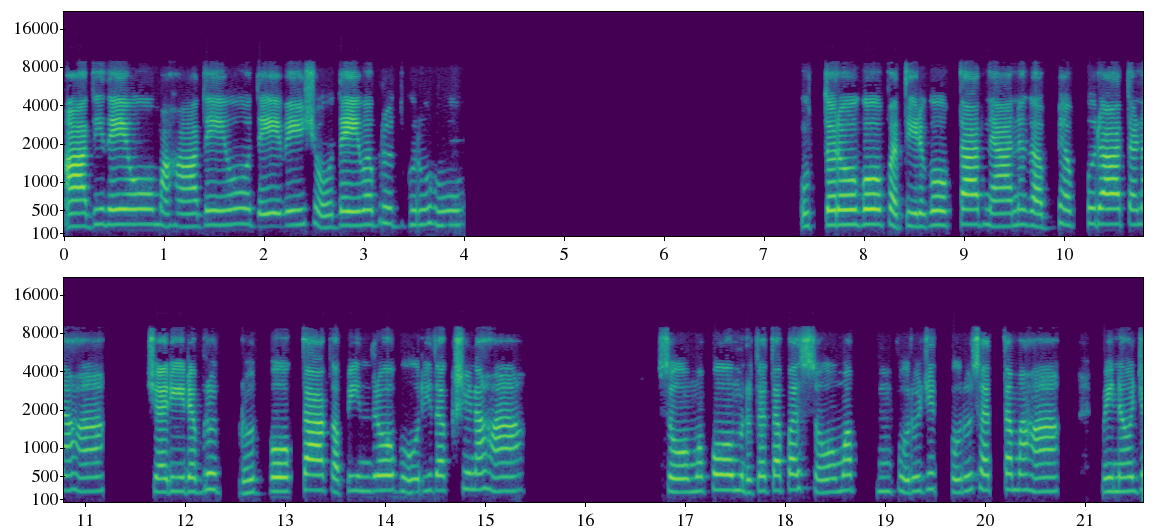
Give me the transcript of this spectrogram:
आदिदेवो महादेवो देवेशो देवभृद्गुरुः। उत्तरो गोपतिर्गोप्ता ज्ञानगभ्यः पुरातनः शरीरभृत् भृद्भोक्ता कपीन्द्रो भूरि दक्षिणः सोमपो मृततपः सोम पुरुजित् पुरुसत्तमः विनोज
